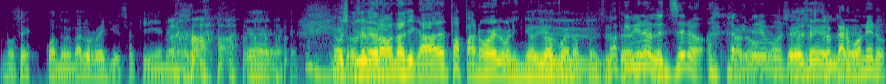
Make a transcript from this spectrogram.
no sé, cuando vengan los reyes aquí en enero. eh, Pues nosotros celebramos la llegada del Papá Noel o el Niño Dios. El- bueno, pues. No, aquí viene el lenchero. Aquí Claro. tenemos a nuestro el, carbonero.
